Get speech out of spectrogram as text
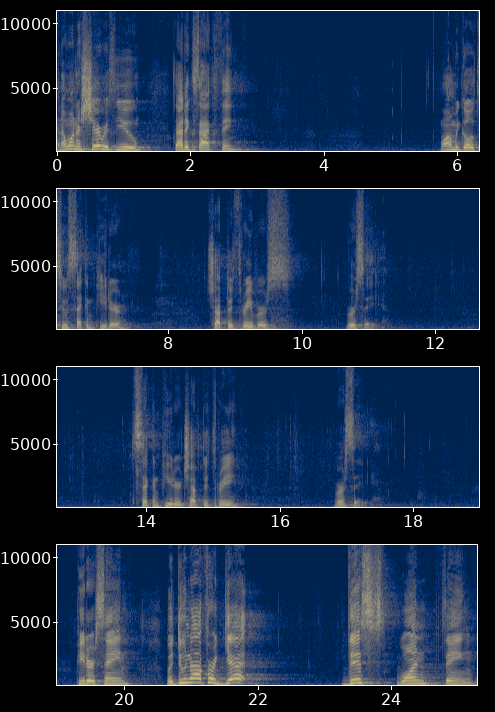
And I want to share with you that exact thing. Why don't we go to 2 Peter chapter 3, verse, verse 8. 2 Peter chapter 3, verse 8. Peter is saying, But do not forget this one thing,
